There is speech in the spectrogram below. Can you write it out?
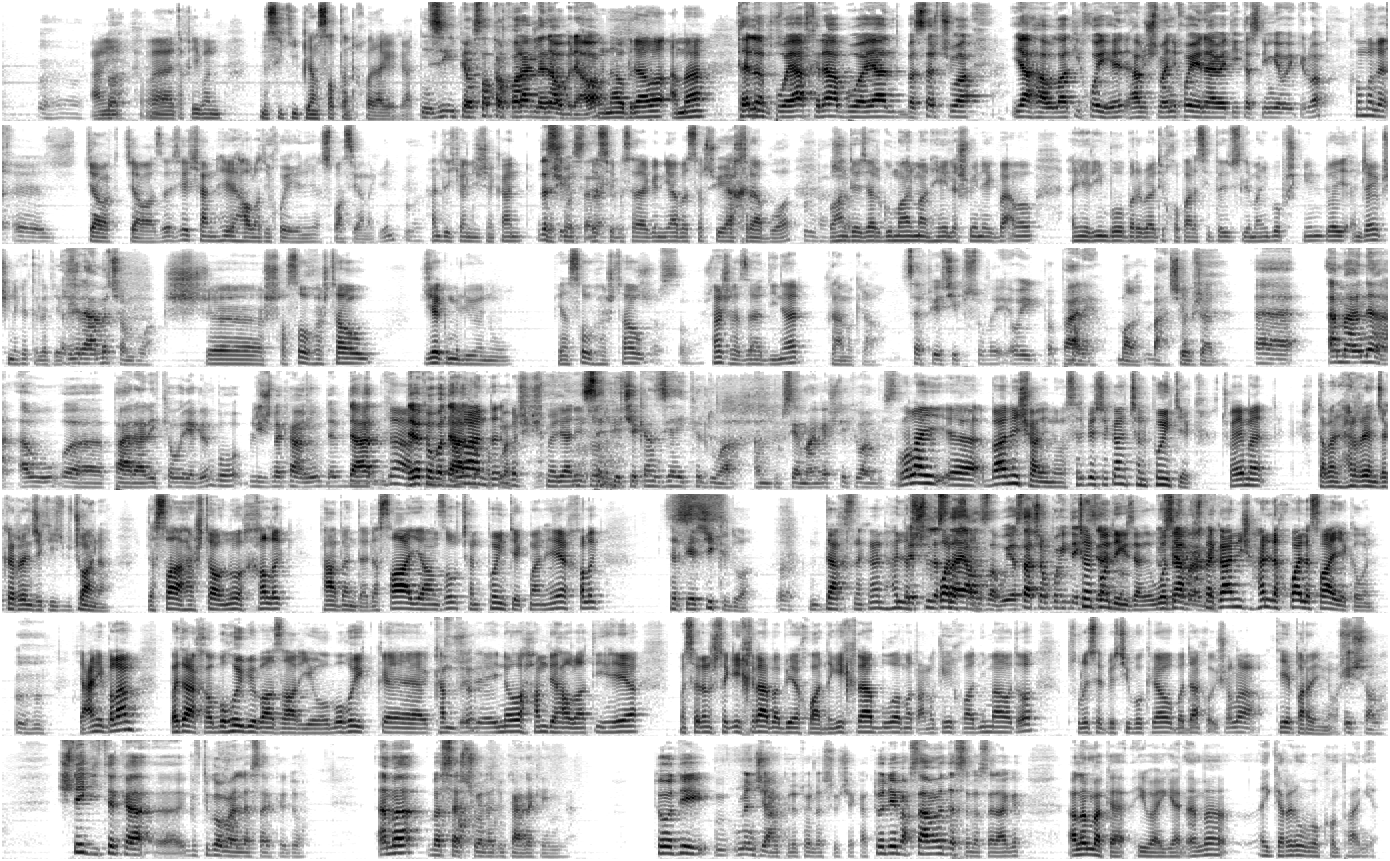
تقریبان نزیکی 500 تن خۆراگەکات نزیکی 500 تن خۆراک لە ناو براوە ناو براوە ئەمە تەلب ویا خراب بووە یان بەسەر چووە یا هاوڵاتی خۆی هاوشمانی خۆی ناوێتی تەسلیمیەوەی کردوە کۆمەڵە جیاوازەیەکیان هەیە حاڵاتی خۆیێنە سوپاسیانەکەین هەندێکیان لیژنەکان دەستی بەساگەن یا بەسەر شوێ خراپبووە و هەندێک جار گومانمان هەیە لە شوێنێک بە ئەمە ئەنێریم بۆ بەرباتی خۆپارسی دەویست لێمانی بۆ پشکین دوای ئەنجای پشینەکە تەلەفێکرامە چەند بووە 16 میلیۆن و 500 دینار گرامەکراوە سەر پێێکی پسوڵی ئەوی پارێ باش پێبژاد ئەمانە ئەو پارارەی کەوەریەگرن بۆ لیژنەکان و دەبێتەوە بەداریانی پێچەکان زیایی کردووە ئەم دووسێ ماگەشتێکی وان بیست وڵی بانیشارینەوە سەر پێچەکان چەند پوینتێک چێمە دەبەن هەر ڕێنجەکە ڕێنجێکی جوانە لە ساهشتا خەڵک پابندە لە سا یانزە و چەند پوینتێکمان هەیە خەڵک سەرپێچی کردووە داخستنەکان هەل لەستاەکانیش هەل لەخوا لە سایەکەون یعنی بەڵام بەداخە بەهۆی بێ بازاریەوە بەهۆیەوە هەمدە هاوڵاتی هەیە مەسەرەن شتەکەی خراپە بێ خواردنەکەی خراپ بووە مەتامەکەی خواردنی ماوەتەوە سوڵی سەرپێکی بۆ کراوە بەداخە ئیشەڵە تێپەڕێنەوە شتێکی ترکە گفتگۆمان لەسەر کردو ئەمە بەسەر چوە لە دوکانەکەی منە تۆ دی من جیان کردۆ لە سوچەکە تۆ دی بەحساوە دەست بەسەراگر ئەڵە مەکە هیوایگەیان ئەمە ئەیگەڕێن بۆ کۆمپانیا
